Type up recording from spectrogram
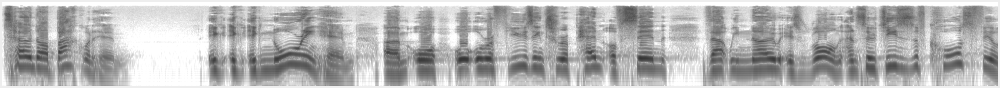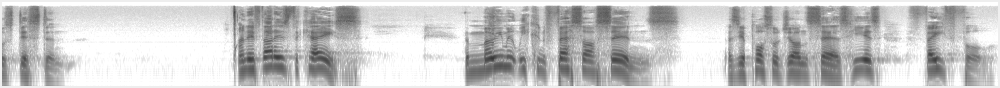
turned our back on him, ignoring him, um, or, or, or refusing to repent of sin that we know is wrong. And so Jesus, of course, feels distant. And if that is the case, the moment we confess our sins, as the Apostle John says, he is faithful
